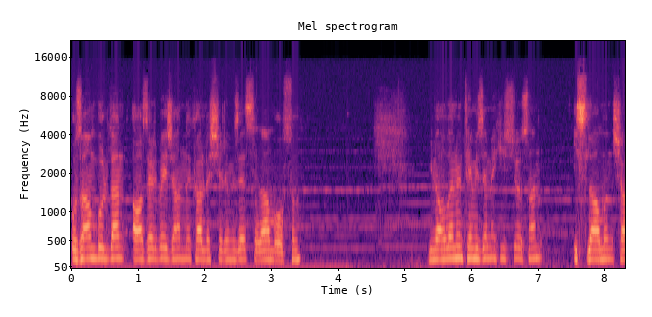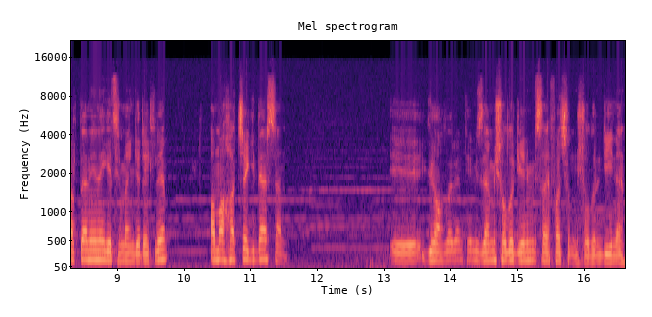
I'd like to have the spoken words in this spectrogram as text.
O zaman buradan Azerbaycanlı kardeşlerimize selam olsun. Günahlarını temizlemek istiyorsan İslam'ın şartlarını yerine getirmen gerekli. Ama hacca gidersen e, günahların temizlenmiş olur, yeni bir sayfa açılmış olur dinen.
